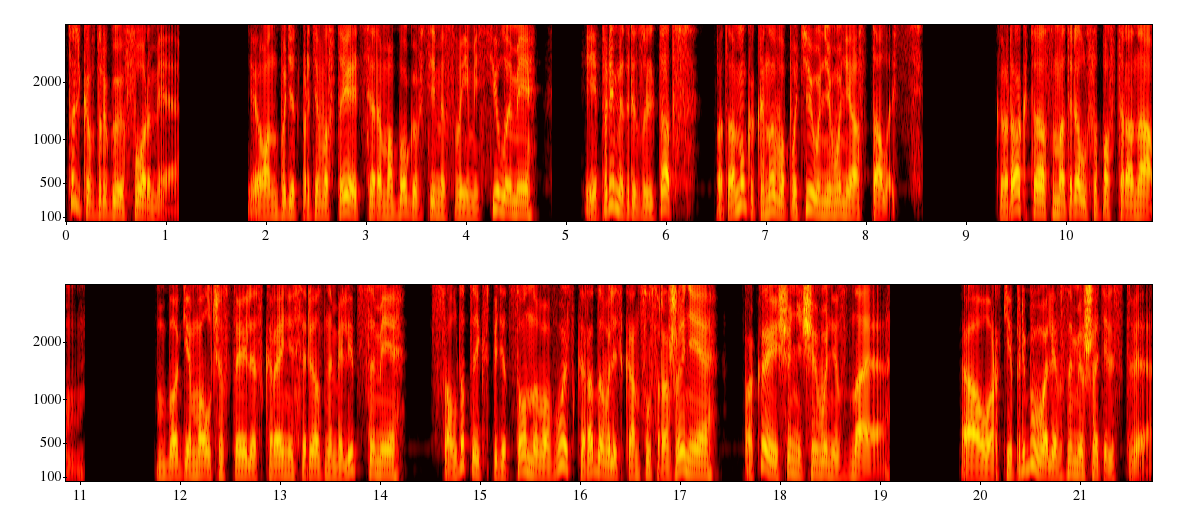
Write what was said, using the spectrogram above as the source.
только в другой форме. И он будет противостоять Серому Богу всеми своими силами и примет результат, потому как иного пути у него не осталось. Крокто осмотрелся по сторонам. Боги молча стояли с крайне серьезными лицами, солдаты экспедиционного войска радовались концу сражения, пока еще ничего не зная. А орки пребывали в замешательстве.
